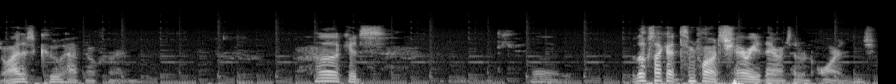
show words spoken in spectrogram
Why does Coo have no friend? Look, it's... It looks like it's some sort of cherry there instead of an orange.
